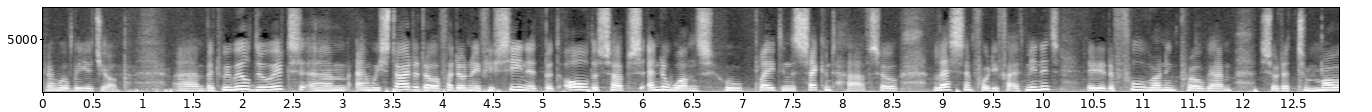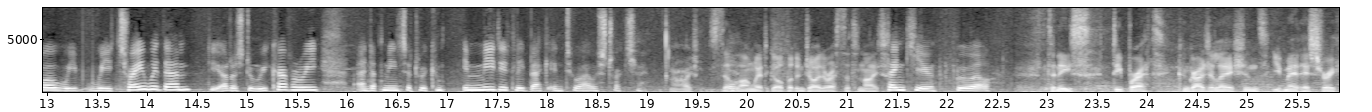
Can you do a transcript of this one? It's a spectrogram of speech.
that will be a job. Um, but we will do it. Um, and we started off, I don't know if you've seen it, but all the subs and the ones who played in the second half, so less than 45 minutes, they did a full running program so that tomorrow we, we train with them, the others do recovery, and that means that we can immediately back into our structure. All right, still yeah. a long way to go, but enjoy the rest of tonight. Thank you, we will. Denise, deep breath. Congratulations, you've made history.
